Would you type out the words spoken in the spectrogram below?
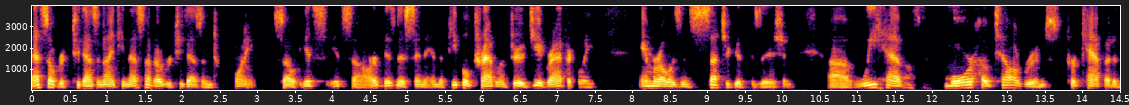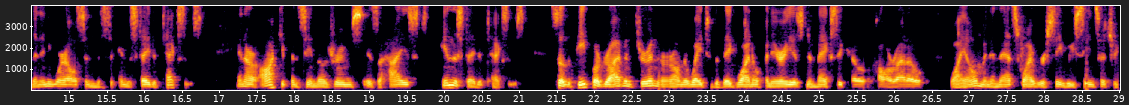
that's over 2019. That's not over 2020. So it's, it's uh, our business and, and the people traveling through geographically, Amarillo is in such a good position. Uh, we have more hotel rooms per capita than anywhere else in the, in the state of Texas. And our occupancy in those rooms is the highest in the state of Texas. So the people are driving through and they're on their way to the big wide open areas, New Mexico, Colorado, Wyoming, and that's why we're seeing we've seen such a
